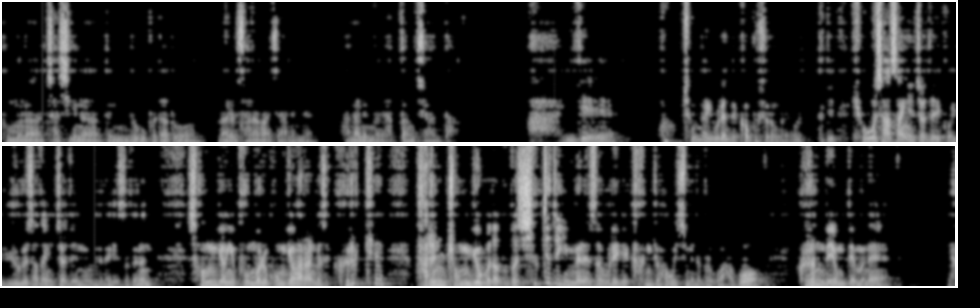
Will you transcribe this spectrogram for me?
부모나 자식이나 어떤 누구보다도 나를 사랑하지 않으면 하나님 너희 합당치 않다. 아, 이게 엄청나게 우리한테 거북스러운 거예요. 특히 효사상에 젖어 있고 유교사상에 젖어 있는 우리들에게 있어서는 성경이 부모를 공경하라는 것을 그렇게 다른 종교보다도 더 실제적인 면에서 우리에게 강조하고 있음에도 불구하고 그런 내용 때문에 야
